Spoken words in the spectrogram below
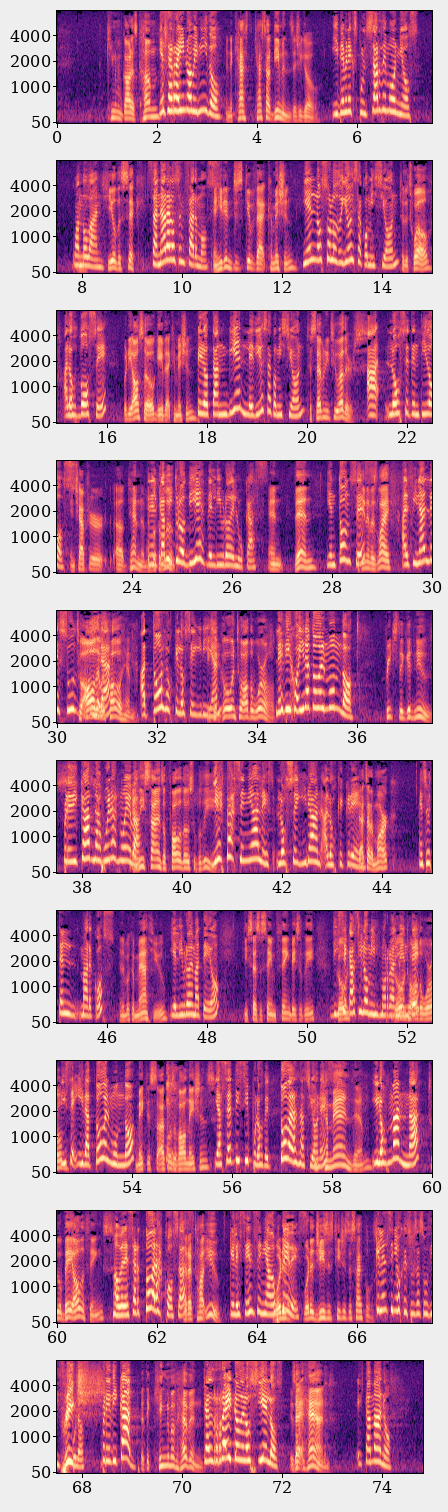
kingdom of God has come Y ese reino ha venido and to cast, cast out demons as you go. y deben expulsar demonios cuando and van, Heal the sick. sanar a los enfermos. And he didn't just give that commission Y él no solo dio esa comisión to the 12, a los doce, but he also gave that commission pero también le dio esa comisión to 72 others a los 72 in chapter uh, 10 of the en el book of Luke. capítulo 10 del libro de Lucas. And then, Y at the end of entonces, his life, al final de su to all that would vida, follow him, a todos los que lo he said, seguirían, Go into all the world, les dijo, id a todo el mundo, preach the good news. predicad las buenas And nuevas. these signs will follow those who Y believe. estas señales los seguirán a los que creen. That's out of Mark. Eso está en Marcos In the book of Matthew, y el libro de Mateo. he says the same thing basically. Dice Go casi lo mismo into realmente. all the world. Dice, id a todo el mundo make disciples of all nations y haced discípulos de todas las and naciones command them y los manda to obey all the things a obedecer todas las cosas that I've taught you. que les he enseñado a What did, ustedes. what did Jesus teach his disciples? ¿Qué le enseñó Jesús a sus discípulos? Preach. Predicad That the kingdom of heaven que el reino de los cielos is at hand. está a mano.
